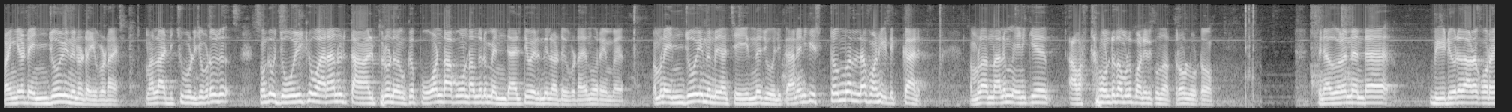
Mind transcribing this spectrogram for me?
ഭയങ്കരമായിട്ട് എൻജോയ് ചെയ്യുന്നുണ്ട് കേട്ടോ ഇവിടെ. നല്ല അടിച്ചു പൊളിച്ച്. ഇവിടെ ഒരു നമുക്ക് ജോലിക്ക് വരാനൊരു താല്പര്യമുണ്ട്. നമുക്ക് പോകണ്ട പോകണ്ടെന്നൊരു മെന്റാലിറ്റി വരുന്നില്ല കേട്ടോ ഇവിടെ എന്ന് പറയുമ്പോൾ നമ്മൾ എൻജോയ് ചെയ്യുന്നുണ്ട് ഞാൻ ചെയ്യുന്ന ജോലി. കാരണം എനിക്ക് ഇഷ്ടമൊന്നുമല്ല പണി എടുക്കാൻ. നമ്മൾ എന്നാലും എനിക്ക് അവസ്ഥ കൊണ്ട് നമ്മൾ പണിയെടുക്കുന്നു. അത്രേ ഉള്ളൂ കേട്ടോ പിന്നെ അതുപോലെ തന്നെ എന്റെ വീഡിയോയുടെ താഴെ കുറേ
